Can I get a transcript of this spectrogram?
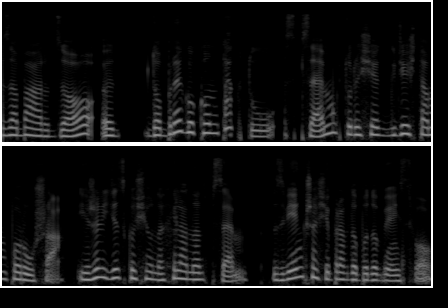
za bardzo dobrego kontaktu z psem, który się gdzieś tam porusza. Jeżeli dziecko się nachyla nad psem, zwiększa się prawdopodobieństwo,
